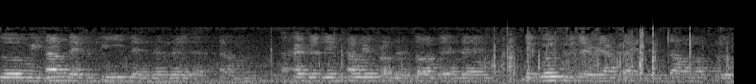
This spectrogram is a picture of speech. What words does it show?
So we have the feed and then the um, hydrogen coming from the top, and then they go through the reactor in the downward flow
